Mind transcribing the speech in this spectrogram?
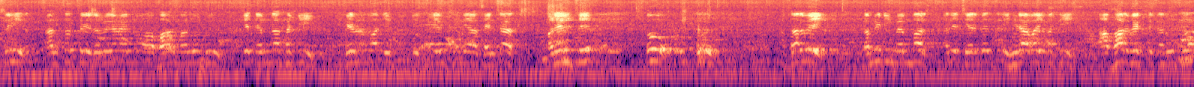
શ્રી સાંસદ શ્રી રવિનારાયણનો આભાર માનું છું કે તેમના થકી ખેડૂતમાં એપીએમસીને આ સેન્ટર મળેલ છે. તો સર્વે કમિટી મેમ્બર્સ અને ચેરમેન શ્રી હીરાભાઈ વતી આભાર વ્યક્ત કરું છું.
